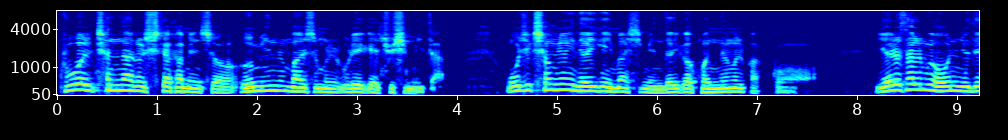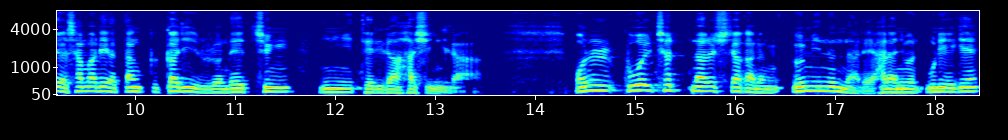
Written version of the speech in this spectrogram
9월 첫날을 시작하면서 의미 있는 말씀을 우리에게 주십니다. 오직 성령이 너희에게 임하시면 너희가 권능을 받고 예루살렘과 온 유대와 사마리아 땅 끝까지 이르러 내 증인이 되리라 하시니라. 오늘 9월 첫날을 시작하는 의미 있는 날에 하나님은 우리에게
